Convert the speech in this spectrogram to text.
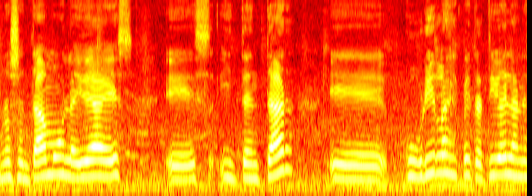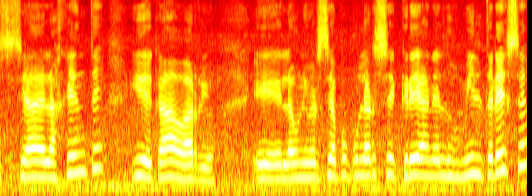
Nos sentamos, la idea es, es intentar eh, cubrir las expectativas y las necesidades de la gente y de cada barrio. Eh, la Universidad Popular se crea en el 2013,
